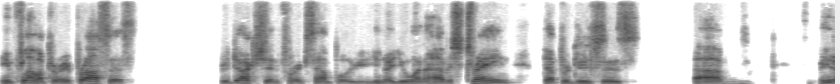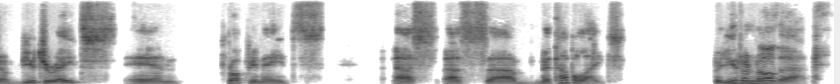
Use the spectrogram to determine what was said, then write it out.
inflammatory process reduction, for example, you know, you want to have a strain that produces, um, you know, butyrates and propionates as as uh, metabolites, but you don't know that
